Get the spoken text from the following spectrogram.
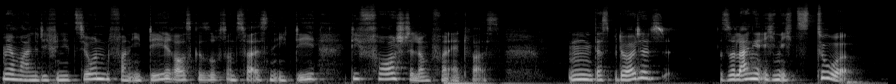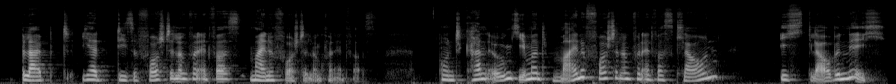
mir mal eine Definition von Idee rausgesucht. Und zwar ist eine Idee die Vorstellung von etwas. Hm, das bedeutet, solange ich nichts tue, bleibt ja diese Vorstellung von etwas meine Vorstellung von etwas. Und kann irgendjemand meine Vorstellung von etwas klauen? Ich glaube nicht.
